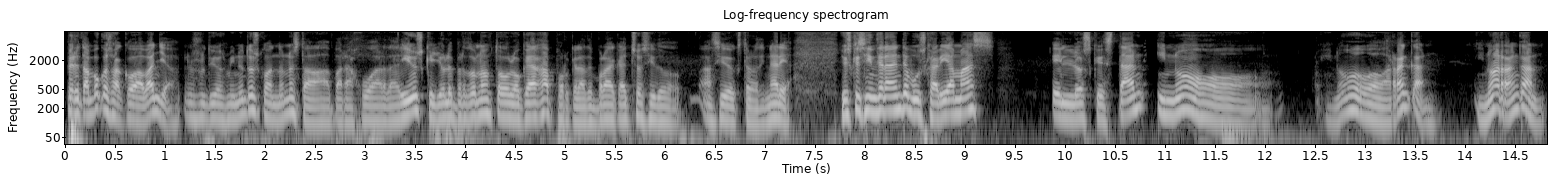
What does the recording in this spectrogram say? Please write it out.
Pero tampoco sacó a Banja en los últimos minutos cuando no estaba para jugar Darius, que yo le perdono todo lo que haga porque la temporada que ha hecho ha sido, ha sido extraordinaria. Yo es que sinceramente buscaría más en los que están y no, y no arrancan. Y no arrancan.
